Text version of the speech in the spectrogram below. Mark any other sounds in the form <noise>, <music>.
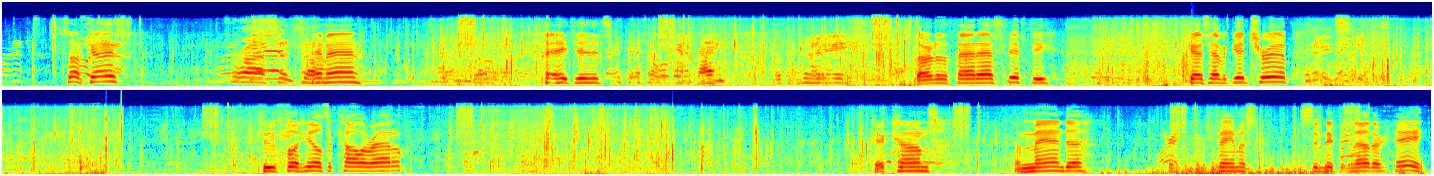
What's up, guys? For us, it's, uh, Hey, man. Hey, dudes. Start of the Fat Ass 50. You guys have a good trip. Through the foothills of Colorado. Here comes Amanda, famous significant other. Hey.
